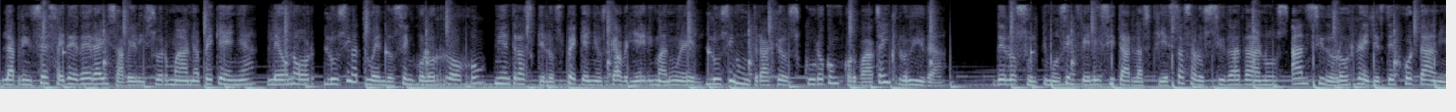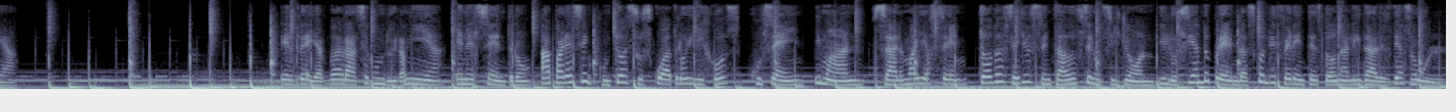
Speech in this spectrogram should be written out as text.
La princesa heredera Isabel y su hermana pequeña, Leonor, lucen atuendos en color rojo, mientras que los pequeños Gabriel y Manuel lucen un traje oscuro con corbata incluida. De los últimos en felicitar las fiestas a los ciudadanos han sido los reyes de Jordania, el rey Abdalá II Iramía, en el centro, aparecen junto a sus cuatro hijos, Hussein, Imán, Salma y Hasem, todos ellos sentados en un sillón y luciendo prendas con diferentes tonalidades de azul.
